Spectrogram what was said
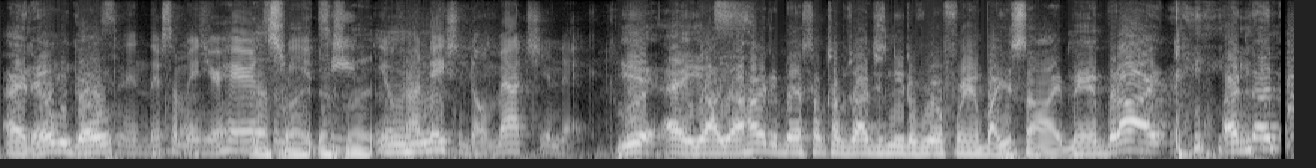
Hey, there we go. Listen, there's some in your hair, That's some in your teeth. right. Your mm-hmm. foundation don't match your neck. Yeah, hey, y'all, y'all heard it, man. Sometimes I just need a real friend by your side, man. But all right, another.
